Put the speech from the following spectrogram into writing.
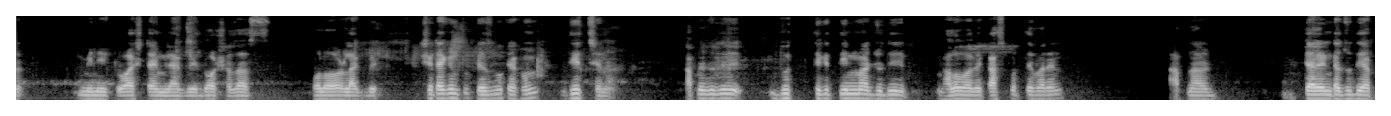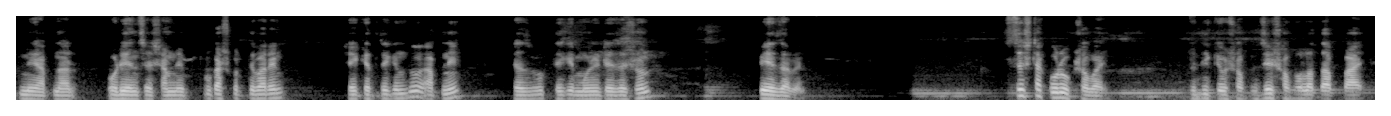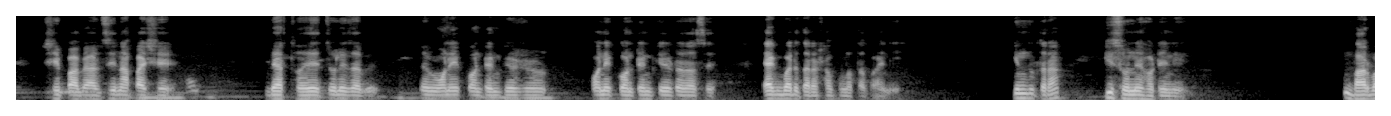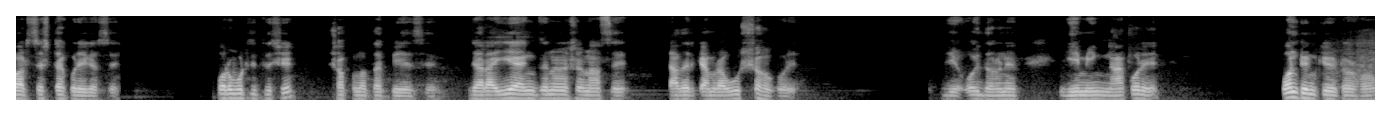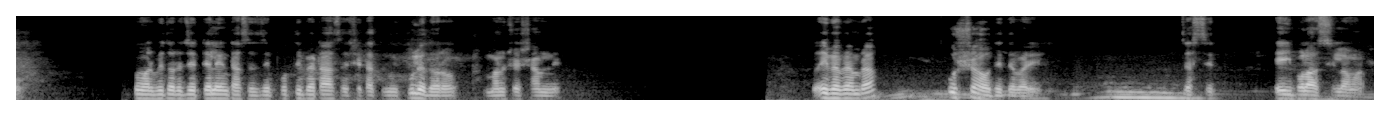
মিনিট ওয়াচ টাইম লাগবে, দশ হাজার ফলোয়ার লাগবে। সেটা কিন্তু ফেসবুক এখন দিচ্ছে না। আপনি যদি দু থেকে তিন মাস যদি ভালোভাবে কাজ করতে পারেন, আপনার ট্যালেন্টটা যদি আপনি আপনার অডিয়েন্সের সামনে প্রকাশ করতে পারেন, সেই ক্ষেত্রে কিন্তু আপনি ফেসবুক থেকে মনিটাইজেশন পেয়ে যাবেন। চেষ্টা করুক সবাই। যদি কেউ সব, যে সফলতা পায়, সে পাবে, আর যে না পায়, সে ব্যর্থ হয়ে চলে যাবে। এবং অনেক কন্টেন্ট ক্রিয়েটর অনেক কন্টেন্ট ক্রিয়েটর আছে, একবারে তারা সফলতা পায়নি। কিন্তু তারা পিছনে হটেনি। বারবার চেষ্টা করে গেছে। পরবর্তীতে সে সফলতা পেয়েছে। যারা ইয়াং জেনারেশন আছে, তাদেরকে আমরা উৎসাহ করি যে ওই ধরনের গেমিং না করে কন্টেন্ট ক্রিয়েটর হও, তোমার ভিতরে যে ট্যালেন্ট আছে, যে প্রতিভাটা আছে, সেটা তুমি তুলে ধরো মানুষের সামনে। তো এইভাবে আমরা উৎসাহ দিতে পারি। এই বলা ছিল আমার।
